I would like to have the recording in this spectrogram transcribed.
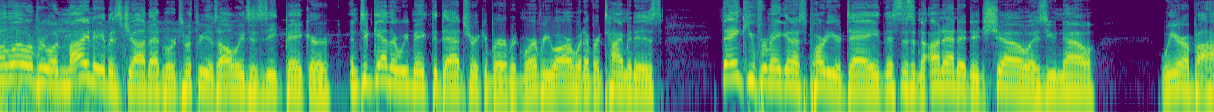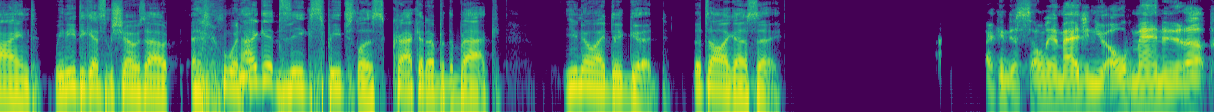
Hello, everyone. My name is John Edwards. With me, as always, is Zeke Baker. And together we make the Dad's Drinking Bourbon. Wherever you are, whatever time it is, thank you for making us part of your day. This is an unedited show. As you know, we are behind. We need to get some shows out. And when I get Zeke speechless, cracking up at the back, you know I did good. That's all I got to say. I can just only imagine you old manning it up,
